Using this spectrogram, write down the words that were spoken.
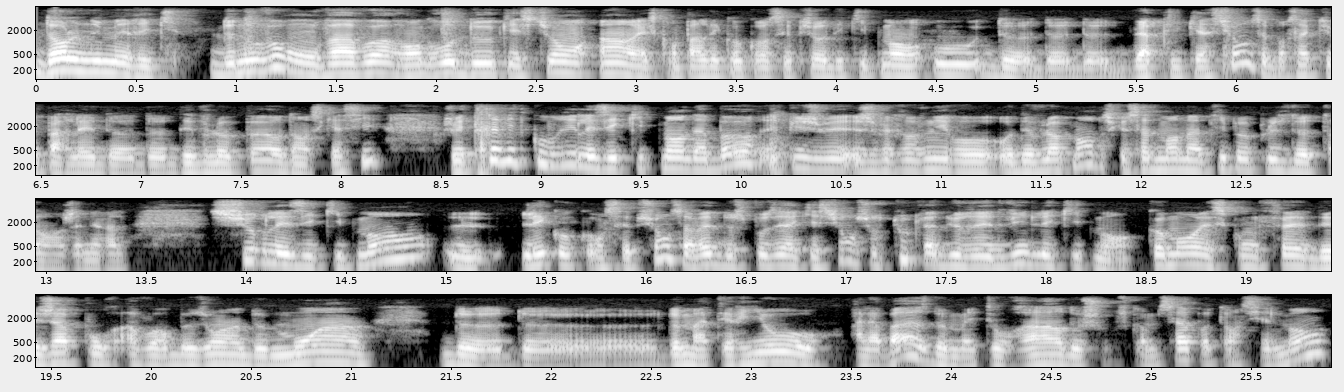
dans le numérique, de nouveau, on va avoir en gros deux questions. Un, est-ce qu'on parle d'éco-conception d'équipement ou d'application C'est pour ça que tu parlais de, développeurs dans ce cas-ci. Je vais très vite couvrir les équipements d'abord, et puis je vais, revenir au, développement, parce que ça demande un petit peu plus de temps en général. Sur les équipements, l'éco-conception, ça va être de se poser la question sur toute la durée de vie de l'équipement. Comment est-ce qu'on fait déjà pour avoir besoin de moins de, matériaux à la base, de métaux rares, de choses comme ça potentiellement,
